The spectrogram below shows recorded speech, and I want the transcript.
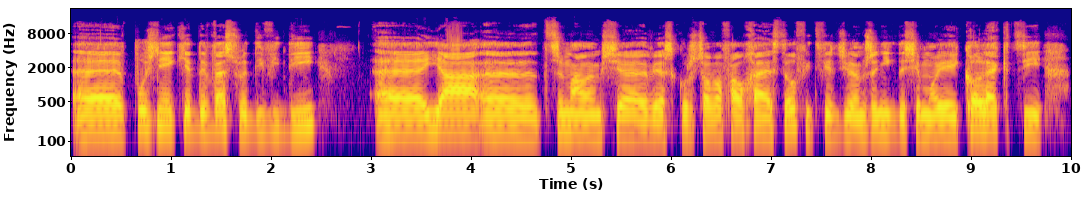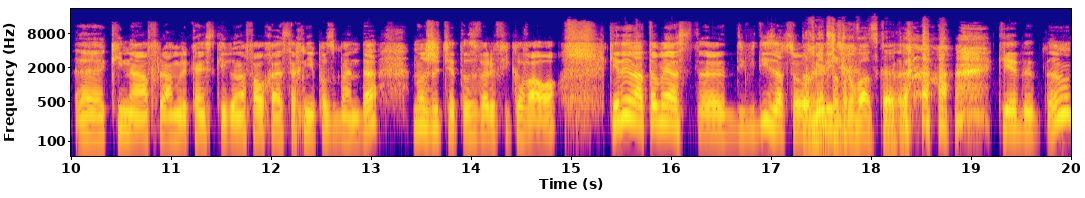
E, później, kiedy weszły DVD, E, ja e, trzymałem się, wiesz, kurczowo VHS-ów i twierdziłem, że nigdy się mojej kolekcji e, kina afroamerykańskiego na VHS-ach nie pozbędę. No życie to zweryfikowało. Kiedy natomiast DVD zaczął Pewnie chylić... przeprowadzka Kiedy... No,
